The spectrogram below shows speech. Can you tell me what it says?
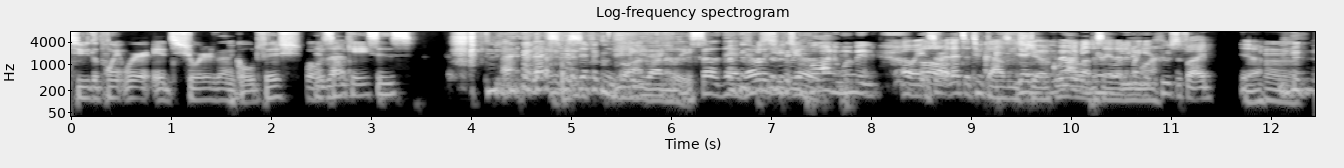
to the point where it's shorter than a goldfish What in was some that? cases. Uh, that's specifically blonde. Exactly. women. So that, that was your Specifically joke. blonde women. Oh wait, Oh. sorry, that's a 2000s Yeah, you, joke. We're not gotta be allowed to say careful. that You might get crucified. Yeah, Hmm.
